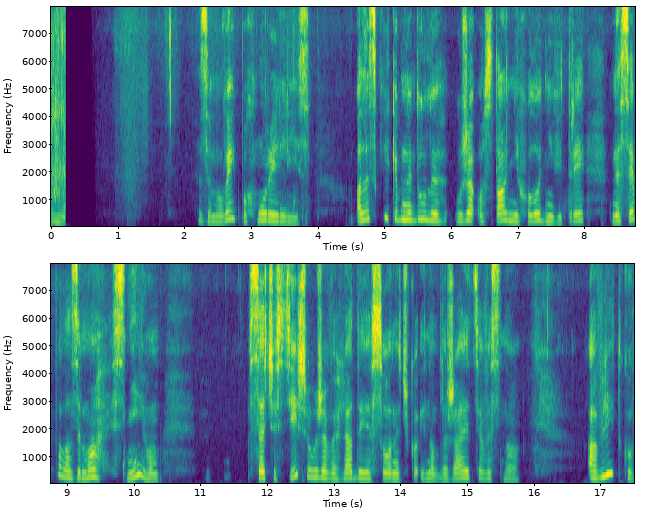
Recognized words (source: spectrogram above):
inne. Зимовий похмурий ліс. Але скільки б не дули уже останні холодні вітри, не сипала зима снігом, все частіше вже виглядає сонечко і наближається весна. А влітку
